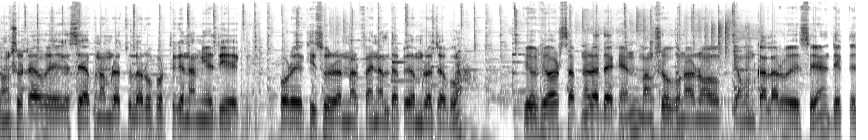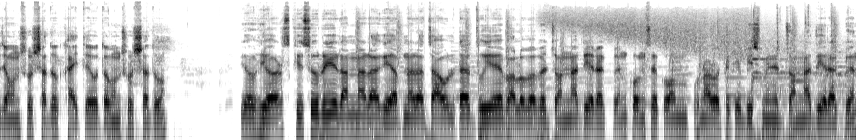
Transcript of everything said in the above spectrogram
মাংসটা হয়ে গেছে। এখন আমরা চুলার উপর থেকে নামিয়ে দিয়ে পরে খিচুড়ি রান্নার ফাইনাল ধাপে আমরা যাব। প্রিয় ভিউয়ার্স আপনারা দেখেন মাংস ভোনানো কেমন কালার হয়েছে। দেখতে যেমন সুস্বাদু, খাইতেও তেমন সুস্বাদু। প্রিয় ভিউয়ার্স, খিচুড়ি রান্নার আগে আপনারা চাউলটা ধুয়ে ভালোভাবে ঝর্ণা দিয়ে রাখবেন। কমসে কম পনেরো থেকে বিশ মিনিট ঝর্ণা দিয়ে রাখবেন।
